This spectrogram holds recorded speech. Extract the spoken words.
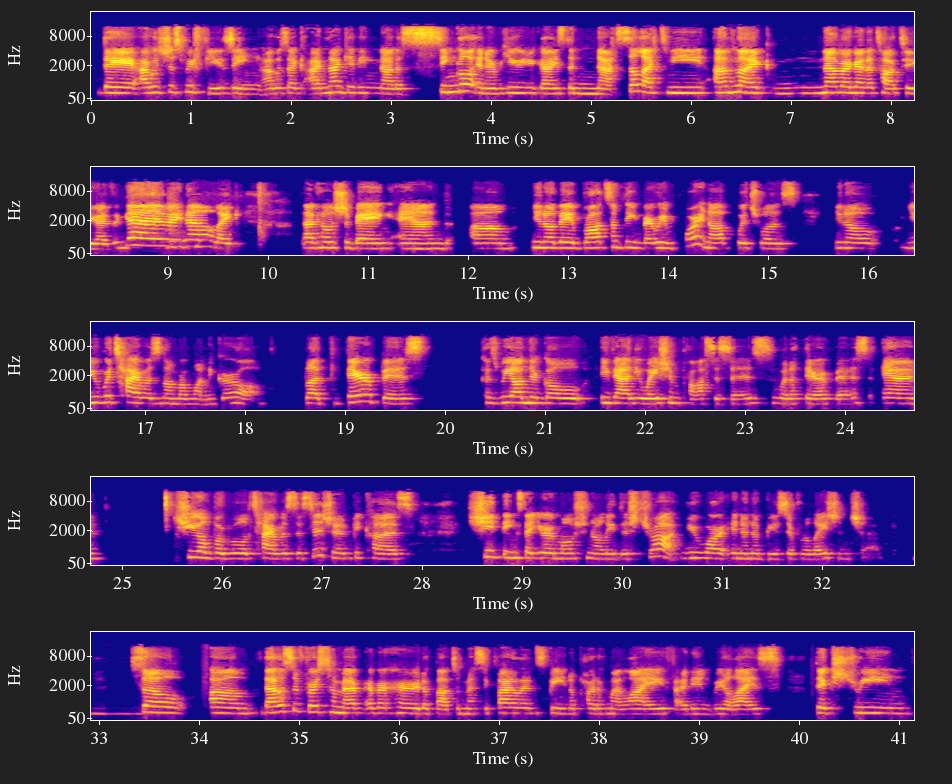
they I was just refusing. I was like, I'm not giving not a single interview. You guys did not select me. I'm like never gonna talk to you guys again right now. Like that whole shebang. And, um, you know, they brought something very important up, which was, you know, you retire as number one girl. But the therapist, because we undergo evaluation processes with a therapist, and she overruled Tyra's decision because she thinks that you're emotionally distraught. You are in an abusive relationship. Mm-hmm. So um, that was the first time I've ever heard about domestic violence being a part of my life. I didn't realize the extreme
